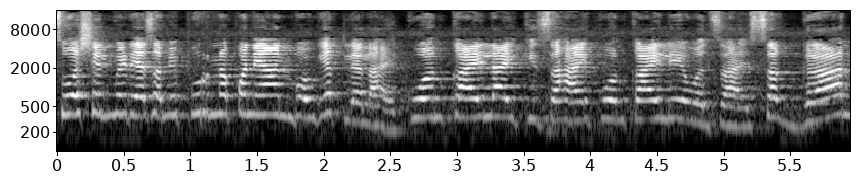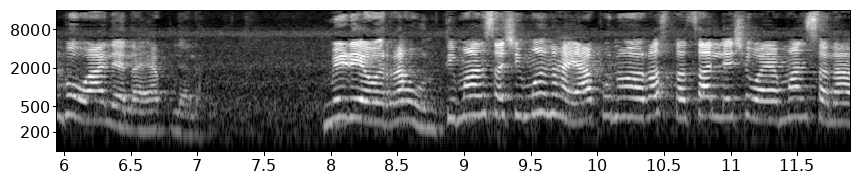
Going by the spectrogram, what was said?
सोशल मीडियाचा मी पूर्णपणे अनुभव घेतलेला आहे. कोण काय लायकीचं आहे कोण काय लेवलचं आहे सगळा अनुभव आलेला आहे आपल्याला. मीडियावर राहून. ती माणसाची मन आहे. आपण रस्ता चालल्याशिवाय या माणसाला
